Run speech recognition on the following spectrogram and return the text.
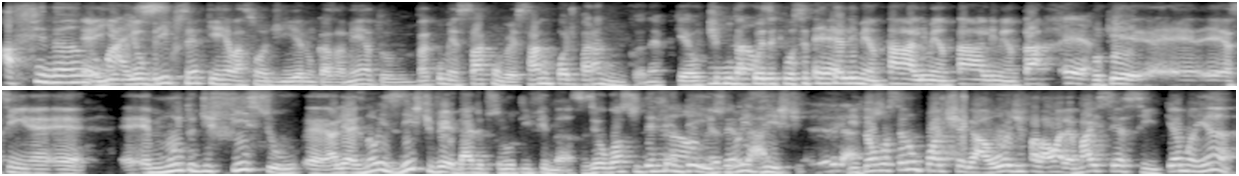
afinando é, mais. E eu brinco sempre que em relação ao dinheiro no casamento, vai começar a conversar, não pode parar nunca, né? Porque é o tipo não, da coisa que você tem é. que alimentar, alimentar, alimentar, é. porque, é, é assim, é, é é, muito difícil, é, aliás, não existe verdade absoluta em finanças. E eu gosto de defender não, é isso, é verdade, não existe. É então você não pode chegar hoje e falar, olha, vai ser assim, porque amanhã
